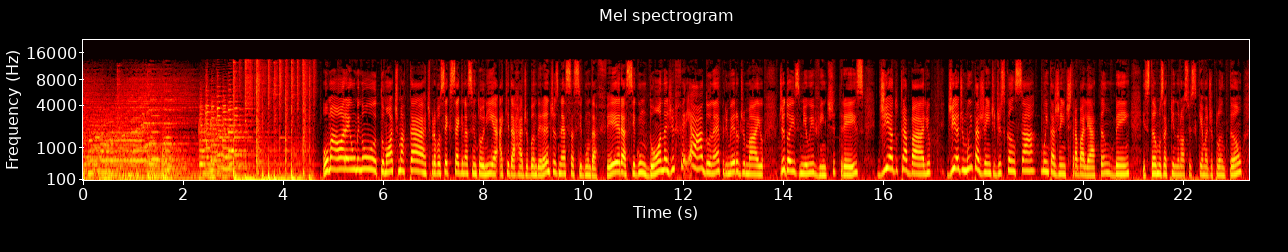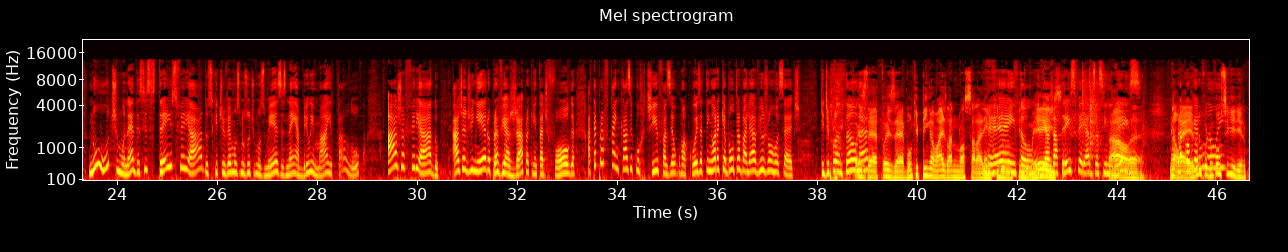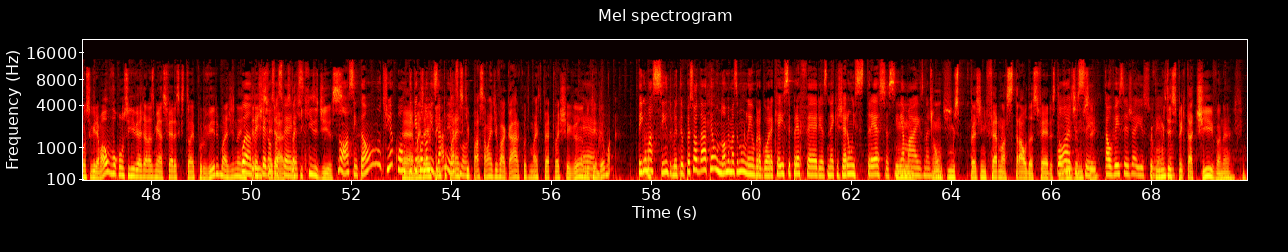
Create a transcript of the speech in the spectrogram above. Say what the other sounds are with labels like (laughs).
Uma hora e um minuto, uma ótima tarde para você que segue na sintonia aqui da Rádio Bandeirantes nessa segunda-feira, segundona de feriado, né? Primeiro de maio de 2023, dia do trabalho. Dia de muita gente descansar, muita gente trabalhar também. Estamos aqui no nosso esquema de plantão, no último, né, desses três feriados que tivemos nos últimos meses, né, em abril e maio, tá louco haja feriado, haja dinheiro para viajar para quem está de folga, até para ficar em casa e curtir, fazer alguma coisa. Tem hora que é bom trabalhar, viu, João Rossetti? Que de plantão, pois (laughs) né? Pois é, pois é. Bom que pinga mais lá no nosso salarinho é, fim do, então, fim do mês. e viajar três feriados assim no Tal, mês. É. Não, não é, é pra qualquer eu não, um não, não conseguiria, não conseguiria. Eu vou conseguir viajar nas minhas férias que estão aí por vir. Imagina Quando em três chegam suas feriados. férias? Daqui 15 dias. Nossa, então não tinha como, É, tem que mas aí o economizar tempo mesmo. parece que passa mais devagar, quanto mais perto vai chegando, É. entendeu? Mas Tem uma síndrome, tem- o pessoal dá até um nome, mas eu não lembro agora, que é esse pré-férias, né? Que gera um estresse, assim, a mais na é um- gente. uma espécie de inferno astral das férias, talvez, Pode eu não ser, sei. talvez seja isso com muita expectativa, né? Enfim.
